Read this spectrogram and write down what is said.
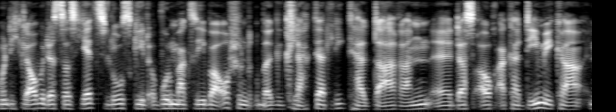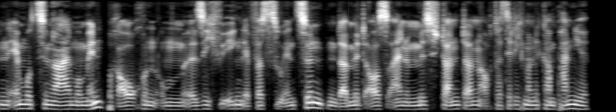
Und ich glaube, dass das jetzt losgeht, obwohl Max Weber auch schon drüber geklagt hat, liegt halt daran, äh, dass auch Akademiker einen emotionalen Moment brauchen, um äh, sich für irgendetwas zu entzünden, damit aus einem Missstand dann auch tatsächlich mal eine Kampagne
